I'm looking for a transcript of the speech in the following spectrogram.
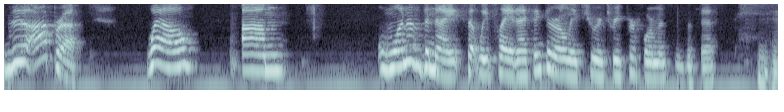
the opera. Well, um, one of the nights that we played, and I think there were only two or three performances of this, mm-hmm.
